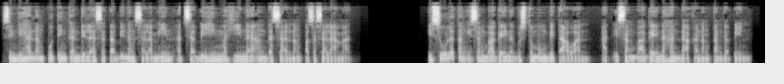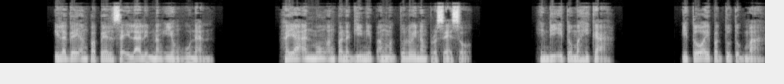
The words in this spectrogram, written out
Sindihan ang puting kandila sa tabi ng salamin at sabihing mahina ang dasal ng pasasalamat. Isulat ang isang bagay na gusto mong bitawan at isang bagay na handa ka ng tanggapin. Ilagay ang papel sa ilalim ng iyong unan. Hayaan mong ang panaginip ang magtuloy ng proseso, hindi ito mahika. Ito ay pagtutugma.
